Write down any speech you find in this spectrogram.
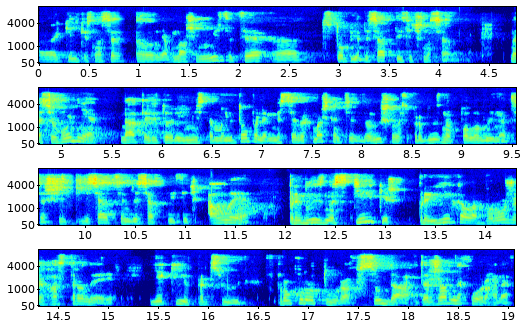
е, кількість населення в нашому місті це е, 150 тисяч населення. На сьогодні на території міста Мелітополя місцевих мешканців залишилось приблизно половина, це 60-70 тисяч. Але приблизно стільки ж приїхало ворожих гастролерів, які працюють в прокуратурах, в судах, в державних органах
